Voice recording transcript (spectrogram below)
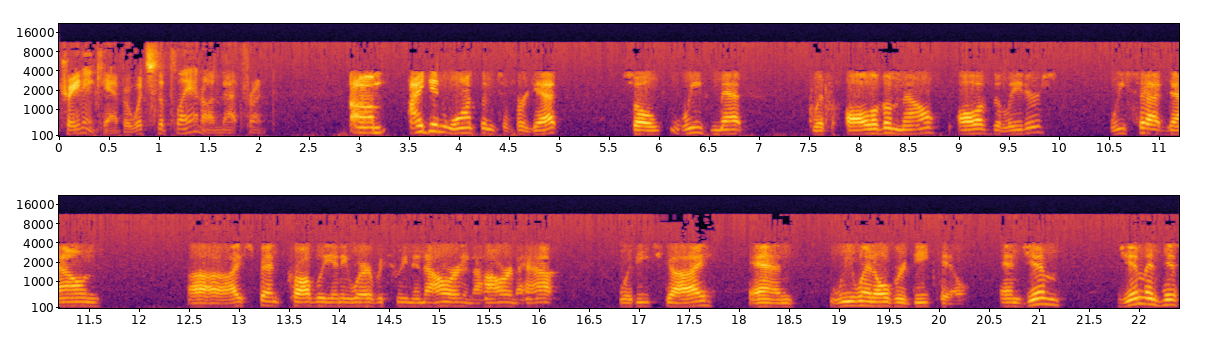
training camp, or what's the plan on that front? Um, I didn't want them to forget, so we've met with all of them now, all of the leaders. We sat down. Uh, I spent probably anywhere between an hour and an hour and a half with each guy and we went over detail. And Jim, Jim and his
